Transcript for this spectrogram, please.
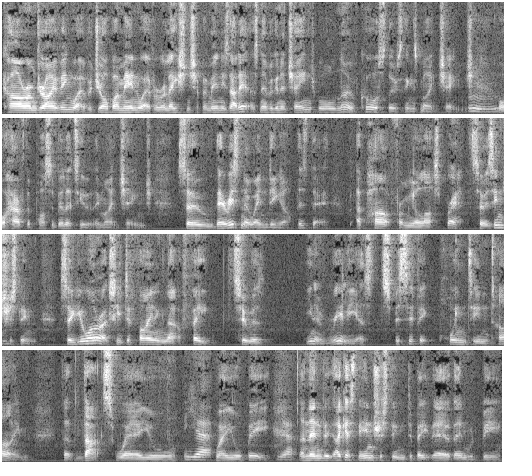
car I'm driving, whatever job I'm in, whatever relationship I'm in, is that it? That's never going to change? Well, no, of course those things might change Mm. or have the possibility that they might change. So there is no ending up, is there? Apart from your last breath. So it's interesting. So you are actually defining that fate to a, you know, really a specific point in time that that's where you'll Yeah. where you'll be. Yeah. And then the, I guess the interesting debate there then would be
